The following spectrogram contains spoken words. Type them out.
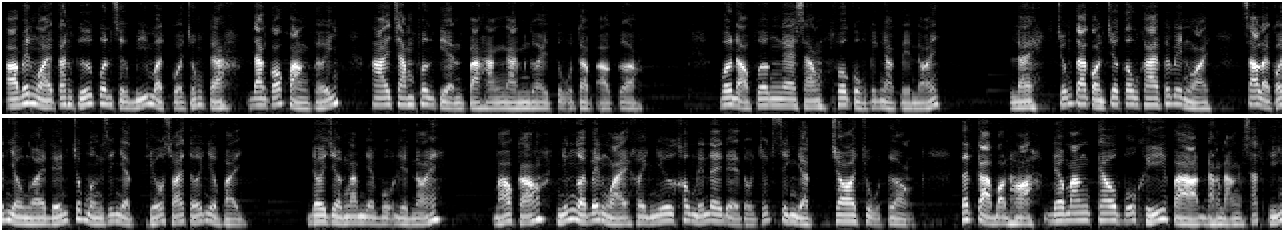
Ở bên ngoài căn cứ quân sự bí mật của chúng ta đang có khoảng tới 200 phương tiện và hàng ngàn người tụ tập ở cửa. Vương Đạo Phương nghe xong vô cùng kinh ngạc liền nói. Lê, chúng ta còn chưa công khai với bên ngoài, sao lại có nhiều người đến chúc mừng sinh nhật thiếu soái tới như vậy? Đội trưởng làm nhiệm vụ liền nói. Báo cáo, những người bên ngoài hình như không đến đây để tổ chức sinh nhật cho chủ tưởng. Tất cả bọn họ đều mang theo vũ khí và đằng đằng sát khí.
